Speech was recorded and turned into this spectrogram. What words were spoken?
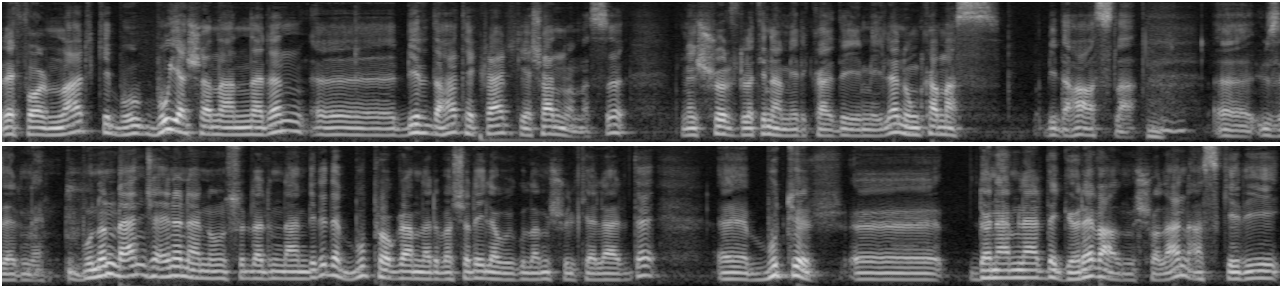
reformlar ki bu bu yaşananların e, bir daha tekrar yaşanmaması meşhur Latin Amerika deyimiyle nunca más bir daha asla e, üzerine. Bunun bence en önemli unsurlarından biri de bu programları başarıyla uygulamış ülkelerde e, bu tür e, dönemlerde görev almış olan askeri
